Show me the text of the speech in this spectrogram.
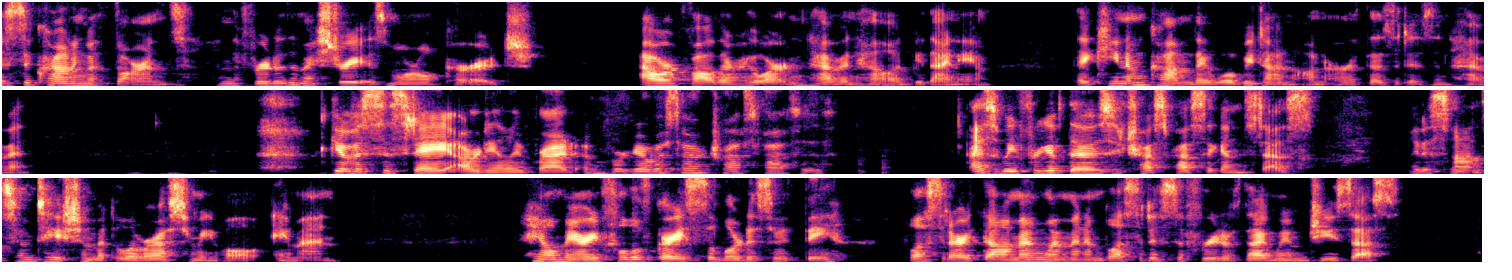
is the crowning with thorns, and the fruit of the mystery is moral courage. Our Father, who art in heaven, hallowed be thy name. Thy kingdom come, thy will be done on earth as it is in heaven. Give us this day our daily bread, and forgive us our trespasses, as we forgive those who trespass against us Lead us not into temptation, but deliver us from evil. Amen. Hail Mary, full of grace, the Lord is with thee. Blessed art thou among women, and blessed is the fruit of thy womb, Jesus.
